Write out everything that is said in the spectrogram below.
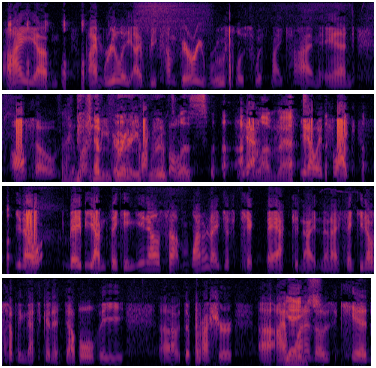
I um, I'm really I've become very ruthless with my time and also I you learn to become be very, very flexible. ruthless. Yeah. I love that. You know, it's like, you know, maybe I'm thinking, you know, something. Why don't I just kick back tonight? And then I think, you know, something that's going to double the uh, the pressure. Uh, I'm one of those kids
